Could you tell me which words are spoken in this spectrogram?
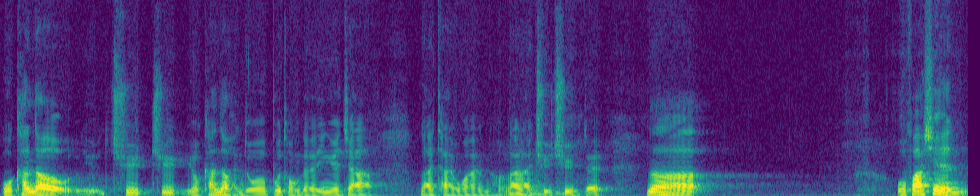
我看到去去有看到很多不同的音乐家来台湾，来来去去。对，那我发现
